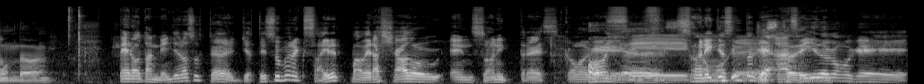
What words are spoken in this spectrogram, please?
mundo. Pero también yo no sé ustedes, yo estoy súper excited para ver a Shadow en Sonic 3. Como que Oh, yes. Sí, Sonic como yo siento que, ha Estoy- seguido como que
